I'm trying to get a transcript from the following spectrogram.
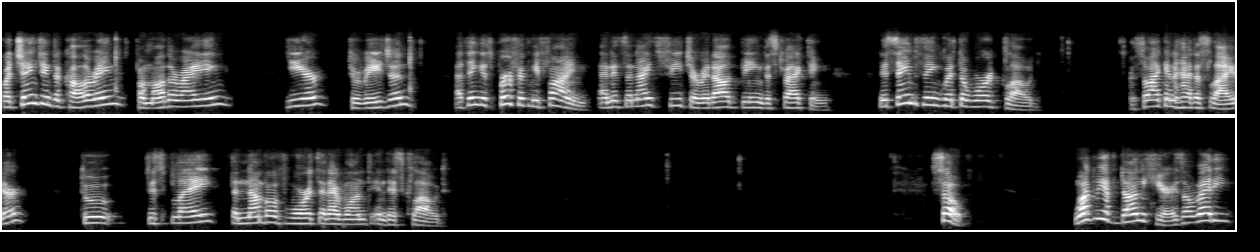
But changing the coloring from underwriting, year to region, I think it's perfectly fine. And it's a nice feature without being distracting. The same thing with the word cloud. So I can add a slider to display the number of words that I want in this cloud. So what we have done here is already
